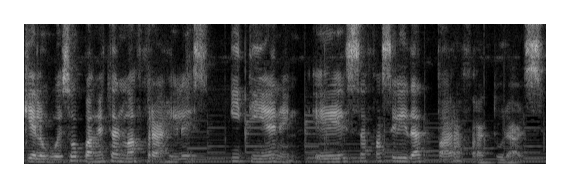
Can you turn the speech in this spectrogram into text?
que los huesos van a estar más frágiles y tienen esa facilidad para fracturarse.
